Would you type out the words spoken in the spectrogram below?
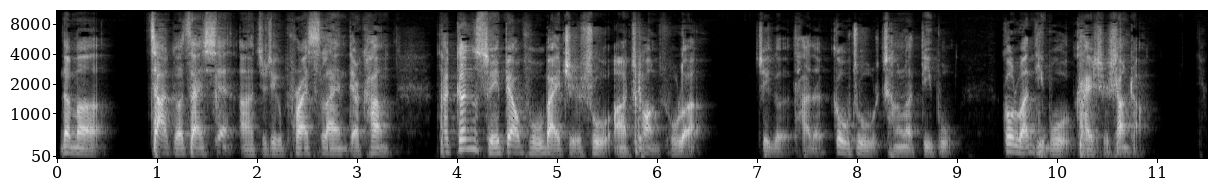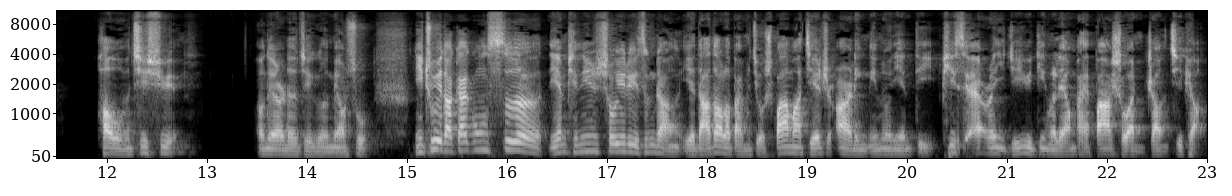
那么。价格在线啊，就这个 Priceline 点 com，它跟随标普五百指数啊，创出了这个它的构筑成了底部，构筑完底部开始上涨。好，我们继续欧尼尔的这个描述。你注意到该公司的年平均收益率增长也达到了百分之九十八吗？截至二零零六年底，PCL 已经预定了两百八十万张机票，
